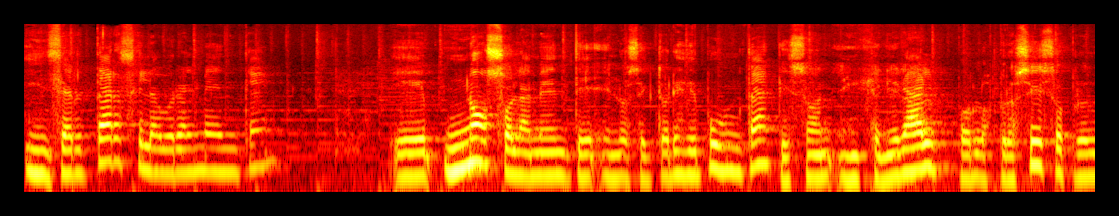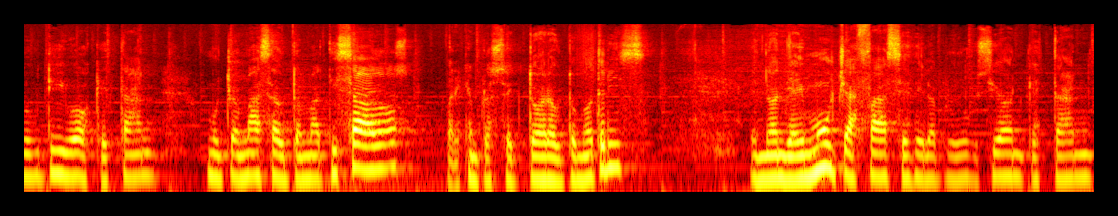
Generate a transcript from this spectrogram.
insertarse laboralmente, eh, no solamente en los sectores de punta, que son en general por los procesos productivos que están mucho más automatizados, por ejemplo, sector automotriz, en donde hay muchas fases de la producción que están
